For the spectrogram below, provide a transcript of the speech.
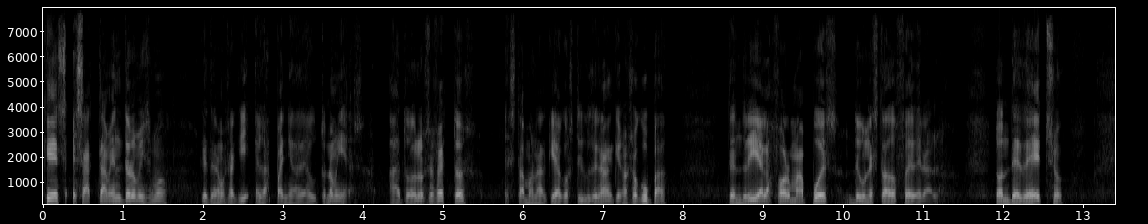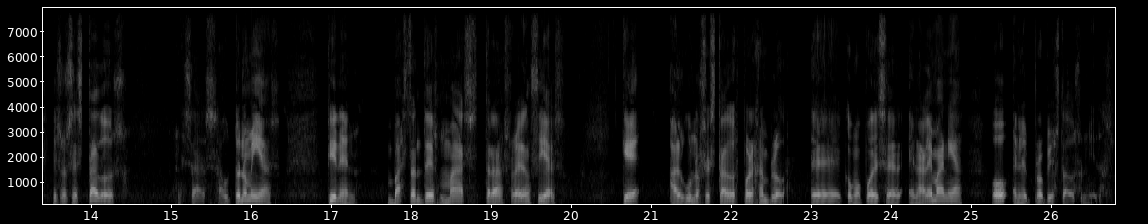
que es exactamente lo mismo que tenemos aquí en la España de autonomías. A todos los efectos, esta monarquía constitucional que nos ocupa tendría la forma pues de un estado federal, donde de hecho esos estados, esas autonomías, tienen bastantes más transferencias que algunos estados, por ejemplo, eh, como puede ser en Alemania o en el propio Estados Unidos.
